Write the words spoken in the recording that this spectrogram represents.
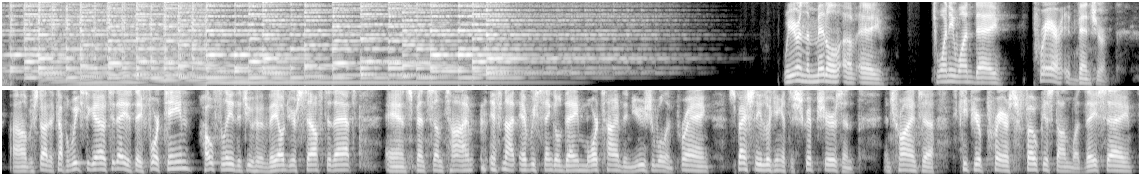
We are in the middle of a 21 day prayer adventure. Uh, we started a couple weeks ago. Today is day 14. Hopefully that you have availed yourself to that and spent some time, if not every single day, more time than usual in praying, especially looking at the scriptures and, and trying to keep your prayers focused on what they say.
